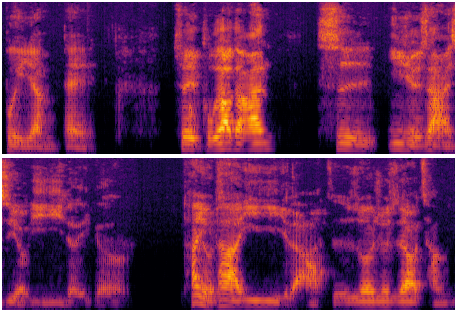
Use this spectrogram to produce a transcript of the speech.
不一样。哎，所以葡萄糖胺是医学上还是有意义的一个它有它的意义啦，只是说就是要长，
